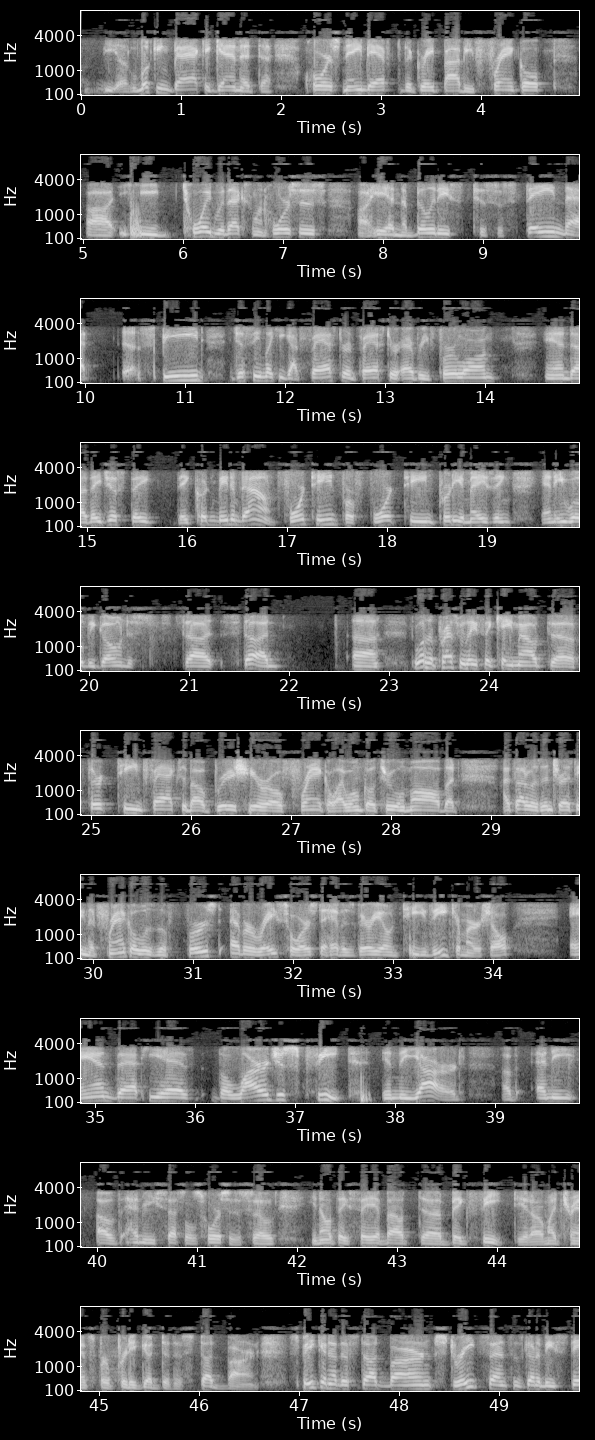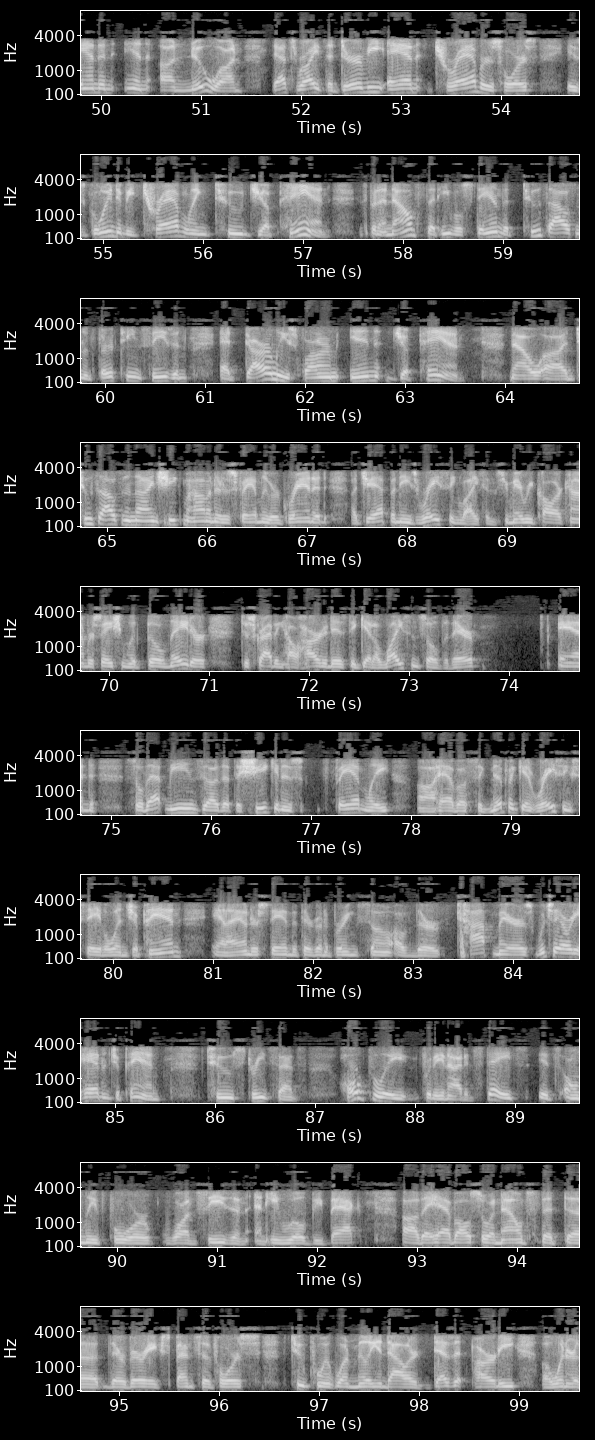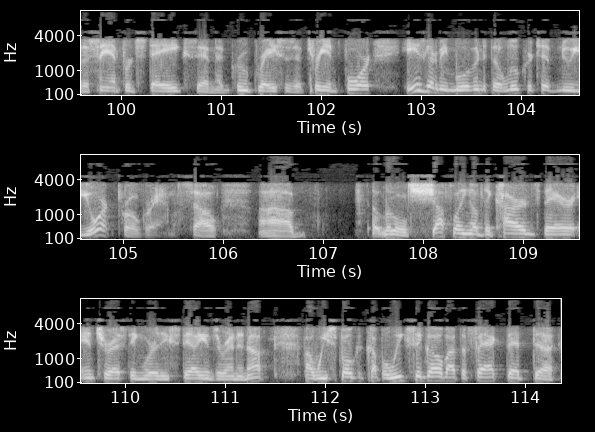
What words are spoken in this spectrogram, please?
looking back again at a horse named after the great Bobby Frankel. Uh, he toyed with excellent horses. Uh, he had an ability to sustain that uh, speed. It just seemed like he got faster and faster every furlong, and uh, they just they they couldn't beat him down. 14 for 14, pretty amazing, and he will be going to stud. stud. Uh, there was a press release that came out, uh, 13 facts about British hero Frankel. I won't go through them all, but I thought it was interesting that Frankel was the first ever racehorse to have his very own TV commercial, and that he has the largest feet in the yard of any of Henry Cecil's horses. So you know what they say about uh, big feet. You know, might transfer pretty good to the stud barn. Speaking of the stud barn, Street Sense is going to be standing in a new one. That's right. The Derby and Travers horse is going to be traveling to Japan. It's been announced that he will stand the 2013 season at Darley's Farm in Japan. Now, uh, in 2009, Sheikh Mohammed and his family were granted a Japanese racing license. You may recall our conversation with Bill Nader describing how hard it is to get a license over there. And so that means uh, that the Sheik and his family uh, have a significant racing stable in Japan, and I understand that they're going to bring some of their top mares, which they already had in Japan, to Street Sense. Hopefully for the United States, it's only for one season, and he will be back. Uh, they have also announced that uh, their very expensive horse, $2.1 million Desert Party, a winner of the Sanford Stakes and the group races at three and four, he's going to be moving to the lucrative New York program. So, uh, a little shuffling of the cards there. Interesting where these stallions are ending up. Uh, we spoke a couple weeks ago about the fact that uh,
